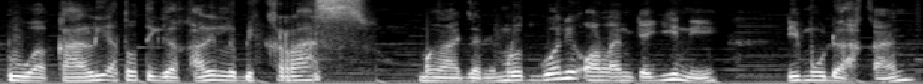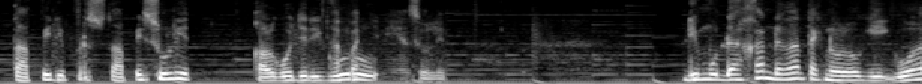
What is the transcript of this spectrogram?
dua kali atau tiga kali lebih keras mengajarnya. Menurut gua nih online kayak gini dimudahkan tapi dipers tapi sulit. Kalau gue jadi guru Apa yang sulit? dimudahkan dengan teknologi gue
